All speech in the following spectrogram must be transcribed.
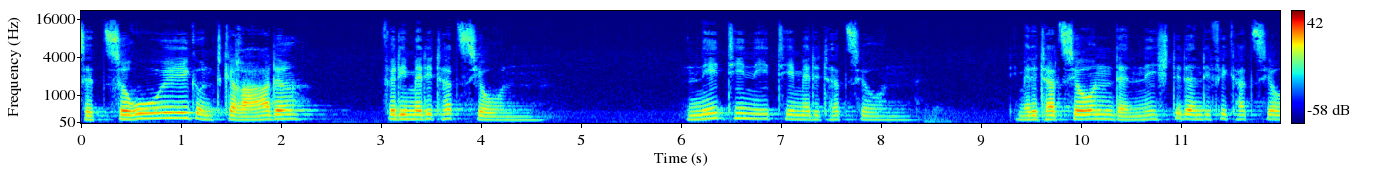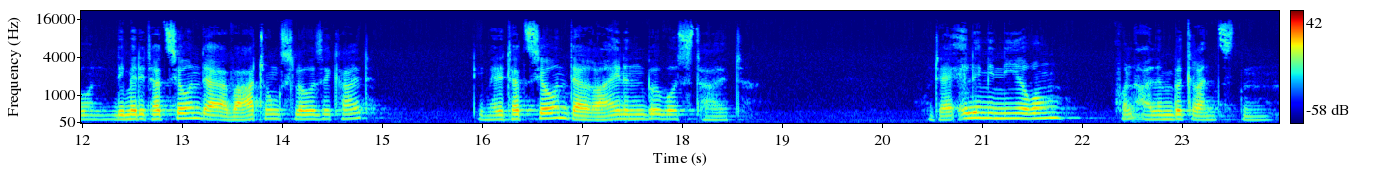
Sitze ruhig und gerade für die Meditation. Niti-Niti-Meditation. Die Meditation der Nicht-Identifikation, die Meditation der Erwartungslosigkeit, die Meditation der reinen Bewusstheit und der Eliminierung von allem Begrenzten.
